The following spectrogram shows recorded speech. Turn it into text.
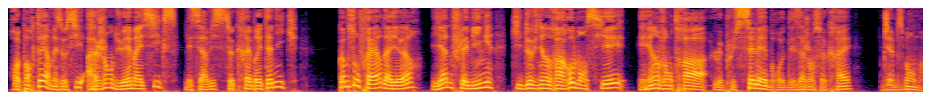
Reporter mais aussi agent du MI6, les services secrets britanniques. Comme son frère d'ailleurs, Ian Fleming, qui deviendra romancier et inventera le plus célèbre des agents secrets, James Bond.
